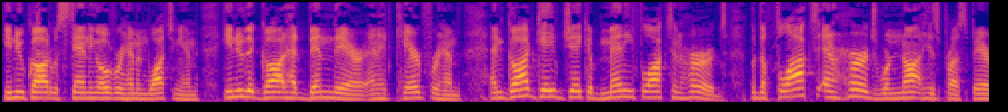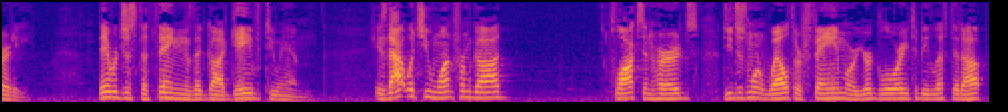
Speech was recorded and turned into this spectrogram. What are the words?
He knew God was standing over him and watching him. He knew that God had been there and had cared for him. And God gave Jacob many flocks and herds, but the flocks and herds were not his prosperity. They were just the things that God gave to him. Is that what you want from God? Flocks and herds? Do you just want wealth or fame or your glory to be lifted up?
